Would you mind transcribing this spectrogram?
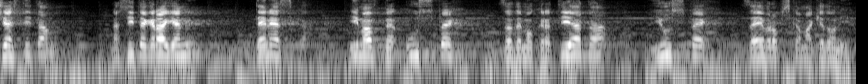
честитам на сите граѓани. Денеска имавме успех за демократијата и успех за Европска Македонија.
